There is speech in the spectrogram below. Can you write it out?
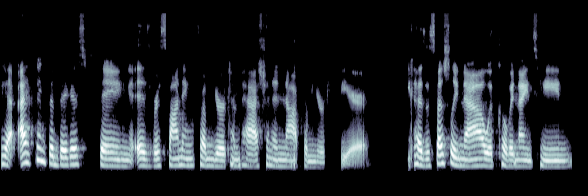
yeah, I think the biggest thing is responding from your compassion and not from your fear. Because especially now with COVID 19,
